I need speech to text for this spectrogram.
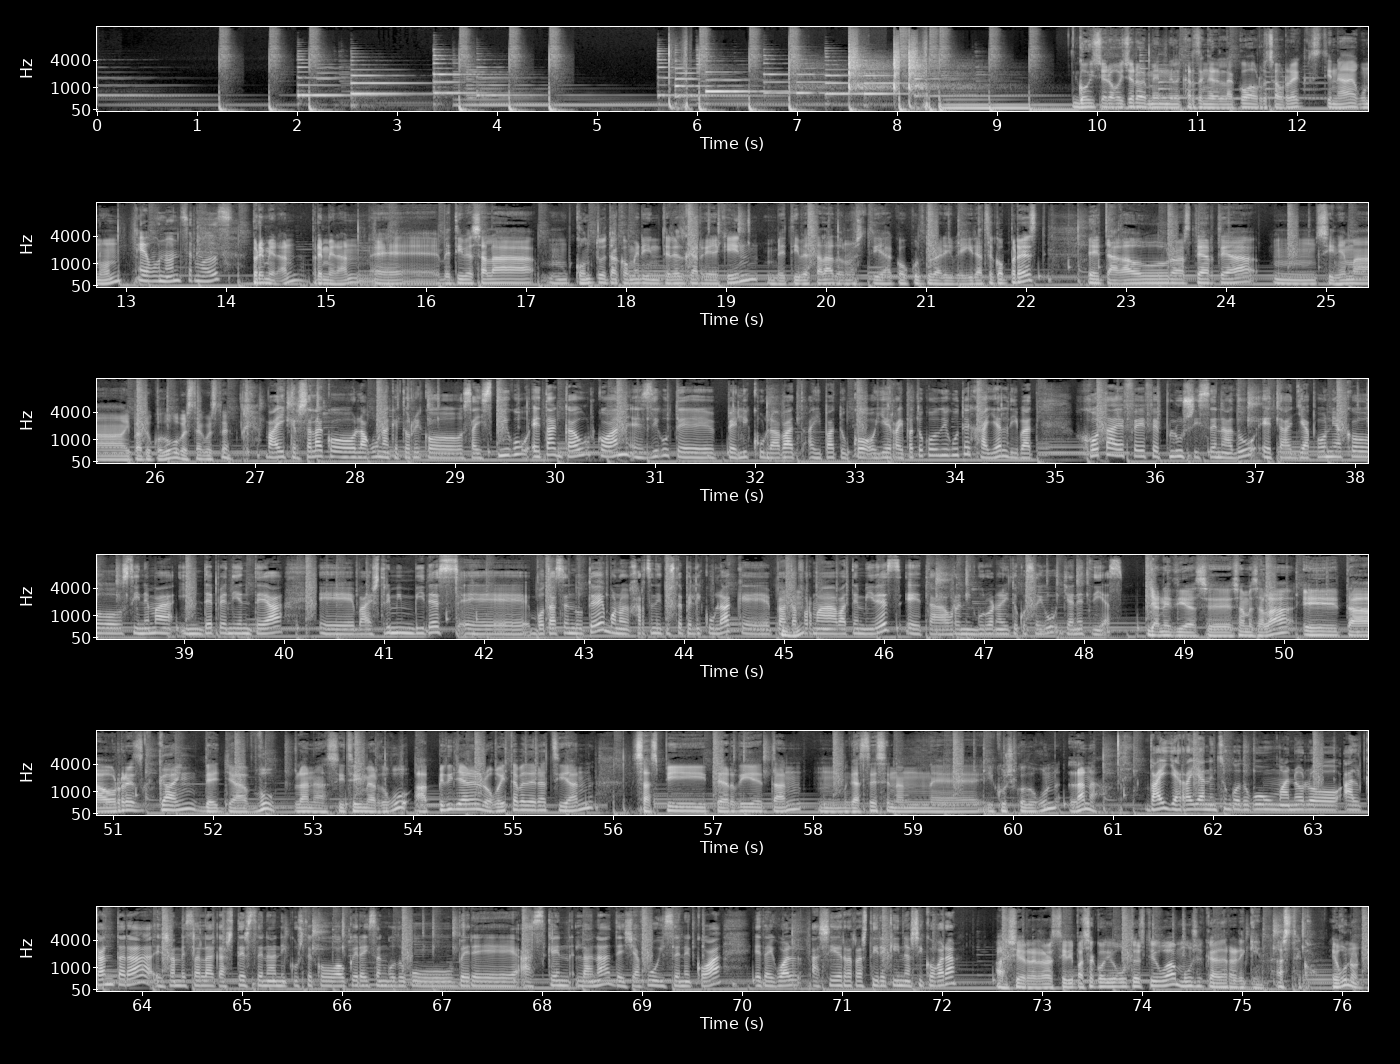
Goizero, goizero, hemen elkartzen garelako aurrez aurrek, Kristina, egun hon. egunon, zer moduz? Primeran, primeran, e, beti bezala mm, kontu eta komeri interesgarriekin, beti bezala donostiako kulturari begiratzeko prest, eta gaur aste artea mm, sinema aipatuko dugu, besteak beste. Bai, kersalako lagunak etorriko zaizkigu, eta gaurkoan ez digute pelikula bat aipatuko, oier, aipatuko digute jaialdi bat. JFF Plus izena du eta Japoniako zinema independientea e, ba, streaming bidez e, botatzen dute, bueno, jartzen dituzte pelikulak e, plataforma baten bidez eta horren inguruan arituko zaigu Janet Diaz. Janet Diaz eh, esan bezala, eta horrez gain deja vu lana zitzein behar dugu, apirilaren hogeita bederatzean, zazpi terdietan mm, gaztezenan eh, ikusiko dugun lana. Bai, jarraian entzungo dugu Manolo Alcantara, esan bezala gaztezenan ikusteko aukera izango dugu bere azken lana, deja vu izenekoa, eta igual hasier errastirekin hasiko gara. Asier erraztiri pasako diogu testigua musika ederrarekin, azteko. Egunon.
